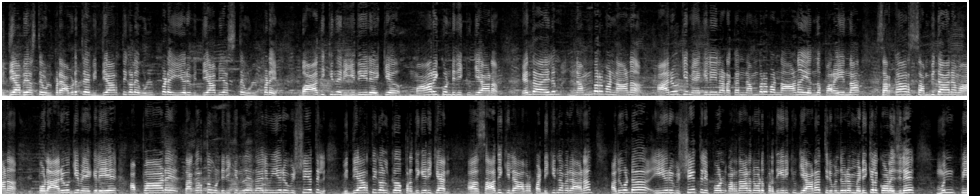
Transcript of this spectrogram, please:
വിദ്യാഭ്യാസത്തെ ഉൾപ്പെടെ അവിടുത്തെ വിദ്യാർത്ഥികളെ ഉൾപ്പെടെ ഈ ഒരു വിദ്യാഭ്യാസത്തെ ഉൾപ്പെടെ ബാധിക്കുന്ന രീതിയിലേക്ക് മാറിക്കൊണ്ടിരിക്കുകയാണ്. എന്തായാലും നമ്പർ വൺ ആണ് ആരോഗ്യ മേഖലയിലടക്കം നമ്പർ വൺ ആണ് എന്ന് പറയുന്ന സർക്കാർ സംവിധാനമാണ് ഇപ്പോൾ ആരോഗ്യ മേഖലയെ അപ്പാടെ തകർത്തുകൊണ്ടിരിക്കുന്നത്. എന്തായാലും ഈ ഒരു വിഷയത്തിൽ വിദ്യാർത്ഥികൾക്ക് പ്രതികരിക്കാൻ സാധിക്കില്ല. അവർ പഠിക്കുന്നവരാണ്. അതുകൊണ്ട് ഈ ഒരു വിഷയത്തിൽ ഇപ്പോൾ മറുനാടനോട് പ്രതികരിക്കുകയാണ്. തിരുവനന്തപുരം മെഡിക്കൽ കോളേജിലെ മുൻ പി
